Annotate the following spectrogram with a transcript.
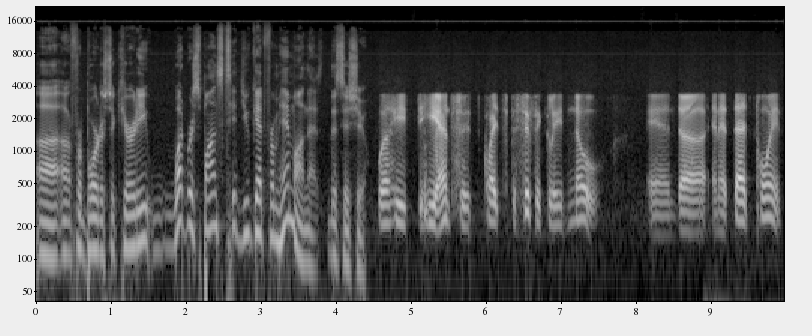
uh, uh, for border security. What response did you get from him on that this issue? Well, he he answered quite specifically, no, and and at that point,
